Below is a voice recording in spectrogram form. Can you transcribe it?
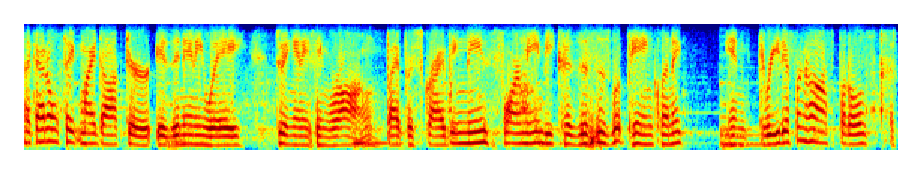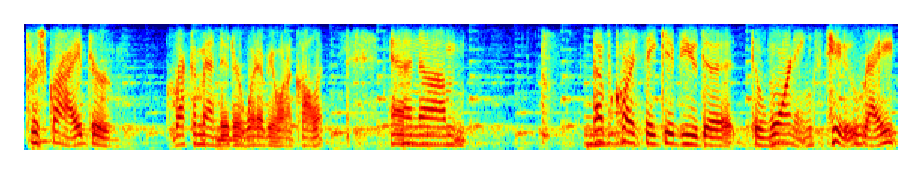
Like I don't think my doctor is in any way doing anything wrong by prescribing these for me because this is what pain clinic in three different hospitals prescribed or recommended or whatever you want to call it. And um of course they give you the the warnings too, right?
